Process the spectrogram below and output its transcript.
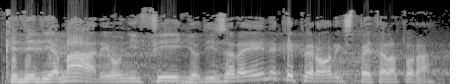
che devi amare ogni figlio di Israele che però rispetta la Torah.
